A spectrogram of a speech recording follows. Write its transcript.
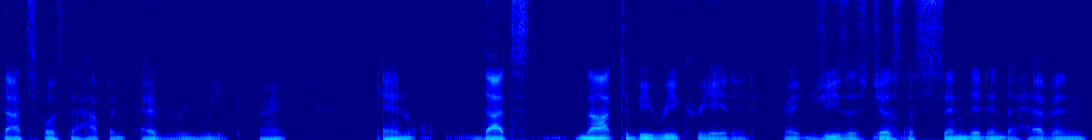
that's supposed to happen every week, right? And that's not to be recreated, right? Jesus just yeah. ascended into heaven,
